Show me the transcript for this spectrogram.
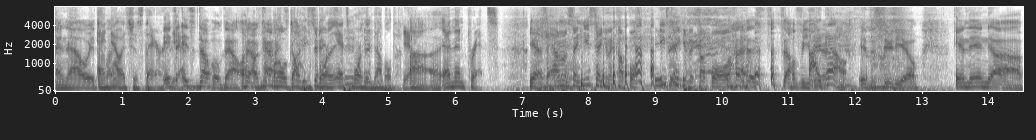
And now it's and like, now it's just there. it's Yeah. it's doubled now. Now oh it's god, it's more, it's more than doubled. Yeah. Uh, and then Fritz. Yeah, so I'm gonna say he's taking a couple. he's taking a couple uh, selfies. I there know. in the studio, and then uh,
